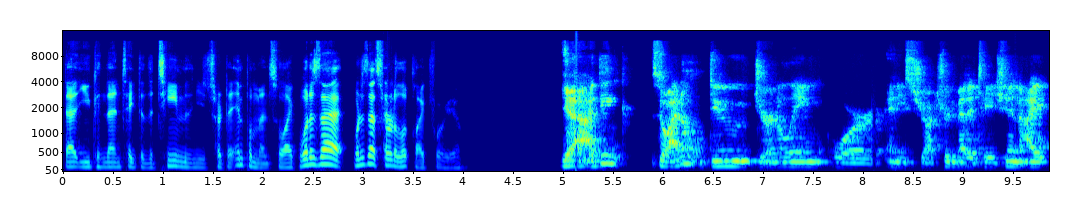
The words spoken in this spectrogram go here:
that you can then take to the team and you start to implement. So like what does that what does that sort of look like for you? Yeah, I think so I don't do journaling or any structured meditation. I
